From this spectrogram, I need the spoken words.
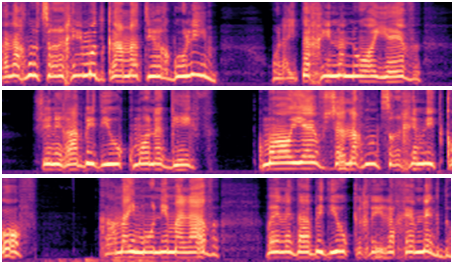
אנחנו צריכים עוד כמה תרגולים. אולי תכין לנו אויב שנראה בדיוק כמו נגיף. כמו האויב שאנחנו צריכים לתקוף. כמה אימונים עליו, ונדע בדיוק איך להילחם נגדו.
